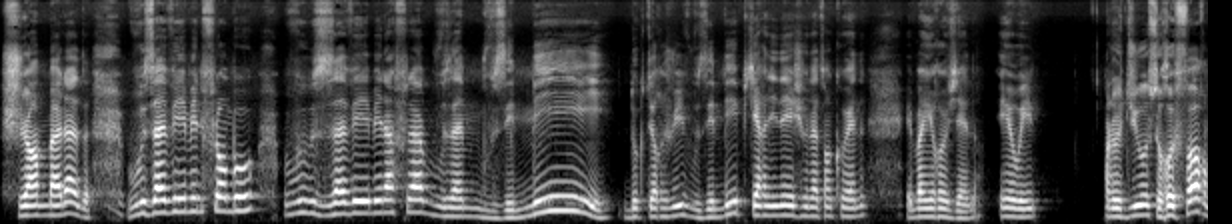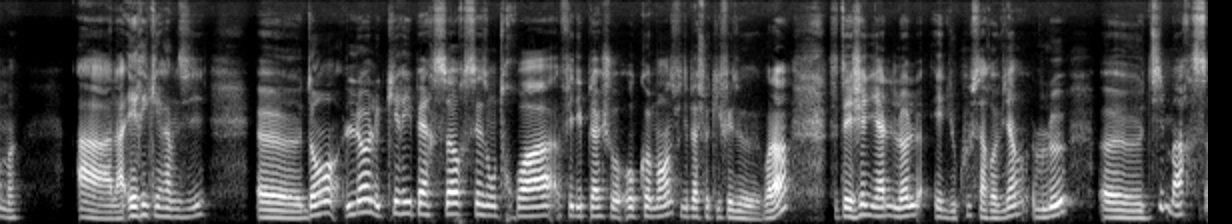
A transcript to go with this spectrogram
Je suis un malade. Vous avez aimé le flambeau? Vous avez aimé la flamme? Vous, aimez, vous aimez Docteur Juif? Vous aimez Pierre Ninet et Jonathan Cohen? Eh ben, ils reviennent. Et oui, le duo se reforme à la Eric et Ramsey. Euh, dans LOL, Kiri sort saison 3, Philippe Lachaud aux commandes, Philippe Lachaud qui fait de... Voilà, c'était génial LOL, et du coup ça revient le 10 euh, mars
